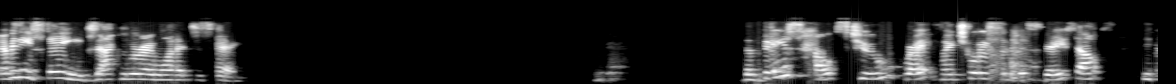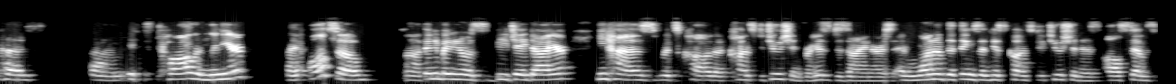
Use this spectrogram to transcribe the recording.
Everything is staying exactly where I want it to stay. The base helps too, right? My choice of this base helps because um, it's tall and linear. I also, uh, if anybody knows BJ Dyer, he has what's called a constitution for his designers. And one of the things in his constitution is all stems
